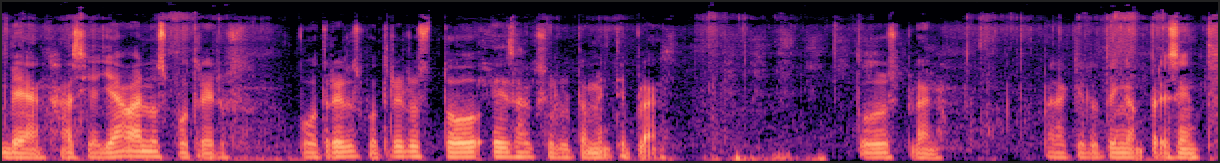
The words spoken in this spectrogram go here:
Vean, hacia allá van los potreros. Potreros, potreros, todo es absolutamente plano. Todo es plano. Para que lo tengan presente.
